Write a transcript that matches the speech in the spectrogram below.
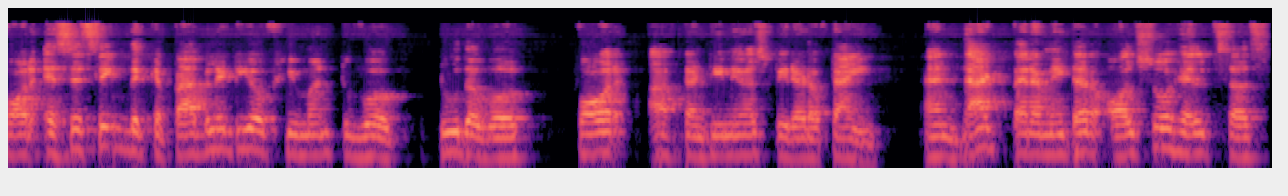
for assessing the capability of human to work do the work for a continuous period of time and that parameter also helps us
